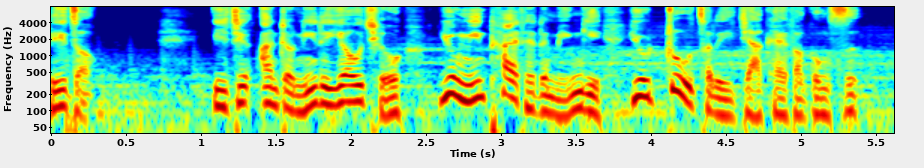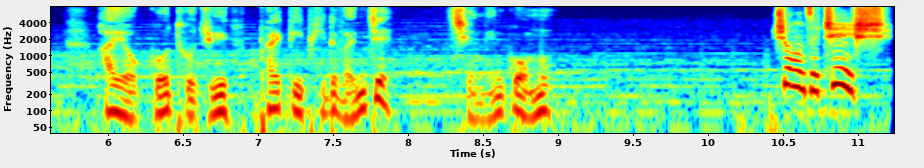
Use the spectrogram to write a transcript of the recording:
李总，已经按照您的要求，用您太太的名义又注册了一家开发公司，还有国土局拍地皮的文件，请您过目。正在这时。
